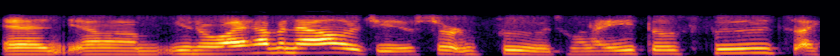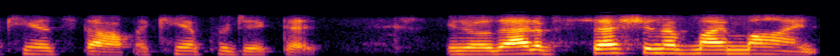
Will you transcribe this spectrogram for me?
And um, you know, I have an allergy to certain foods. When I eat those foods, I can't stop. I can't predict it. You know, that obsession of my mind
